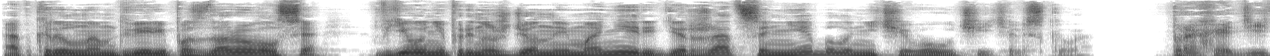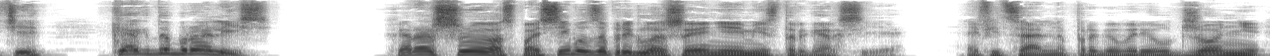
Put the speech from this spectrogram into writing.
открыл нам дверь и поздоровался, в его непринужденной манере держаться не было ничего учительского. «Проходите», как добрались? Хорошо, спасибо за приглашение, мистер Гарсия, официально проговорил Джонни,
